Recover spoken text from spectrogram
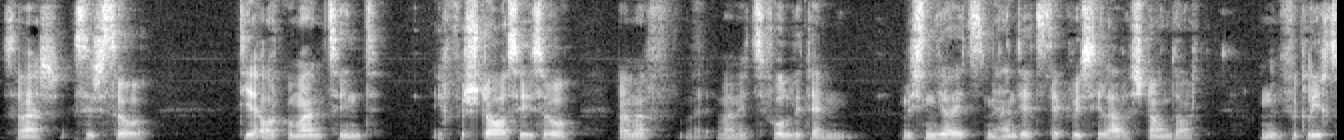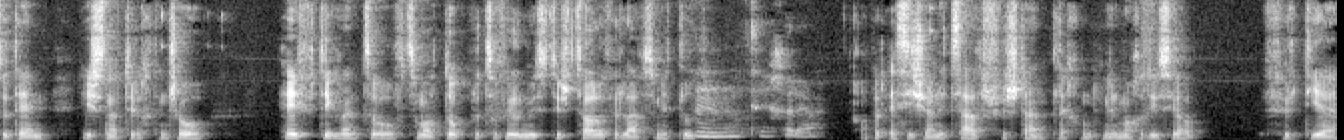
So weißt, es ist so, die Argumente sind, ich verstehe sie so, wenn man, wenn man jetzt voll in dem, wir sind ja jetzt, wir haben jetzt einen gewissen Lebensstandard. Und im Vergleich zu dem ist es natürlich dann schon heftig, wenn du so oft mal doppelt so viel müsstest zahlen für Lebensmittel. Mhm, sicher, ja. Aber es ist ja nicht selbstverständlich und wir machen uns ja für die,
